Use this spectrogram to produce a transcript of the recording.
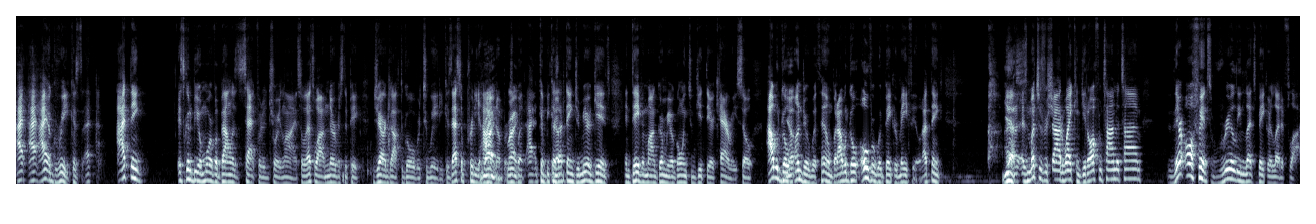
I, I agree because I, I think it's going to be a more of a balanced attack for the Detroit Lions. So that's why I'm nervous to pick Jared Goff to go over 280 because that's a pretty high right, number. Right. But I because yep. I think Jahmyr Gibbs and David Montgomery are going to get their carry. So I would go yep. under with him, but I would go over with Baker Mayfield. I think yes. Uh, as much as Rachaad White can get off from time to time, their offense really lets Baker let it fly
